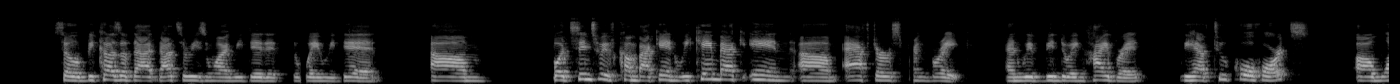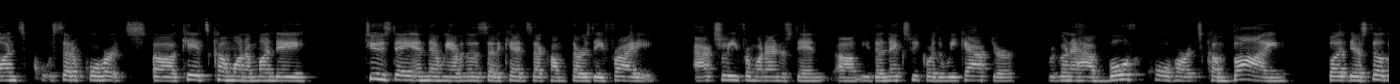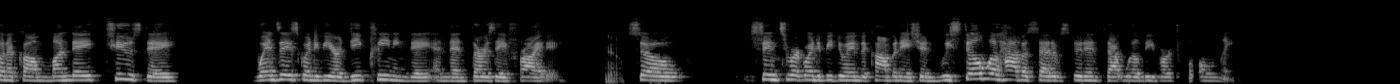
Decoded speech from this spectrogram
So because of that, that's the reason why we did it the way we did. Um, but since we've come back in, we came back in um, after spring break and we've been doing hybrid. We have two cohorts. Uh, one set of cohorts, uh, kids come on a Monday, Tuesday, and then we have another set of kids that come Thursday, Friday. Actually, from what I understand, um, either next week or the week after, we're going to have both cohorts combined, but they're still going to come Monday, Tuesday. Wednesday is going to be our deep cleaning day, and then Thursday, Friday. Yeah. So since we're going to be doing the combination, we still will have a set of students that will be virtual only.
